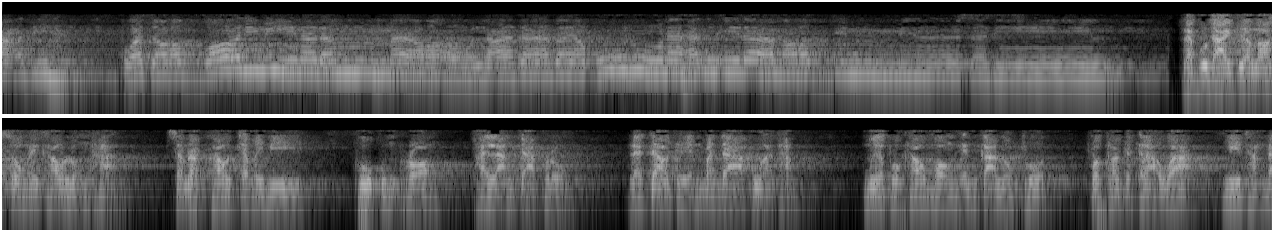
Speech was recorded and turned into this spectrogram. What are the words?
ะ فما له من ولي من بعده وترى الظالمين لما رأوا العذاب يقولون هل إلى مرد من سبيل และผู้ใดที่อัลลอฮ์ทรงให้เขาหลงทางสำหรับเขาจะไม่มีผู้คุ้มครองภายหลังจากพระองค์และเจ้าจะเห็นบรรดาผู้อาธรรม เมื่อพวกเขามองเห็นการลงโทษ พวกเขาจะกล่าวว่ามีทางใด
